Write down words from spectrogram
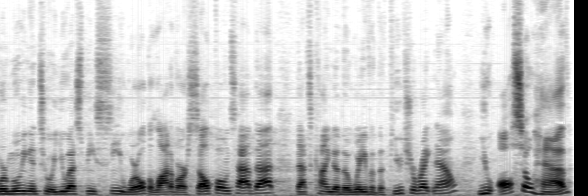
we're moving into a USB-C world. A lot of our cell phones have that. That's kind of the wave of the future right now. You also have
